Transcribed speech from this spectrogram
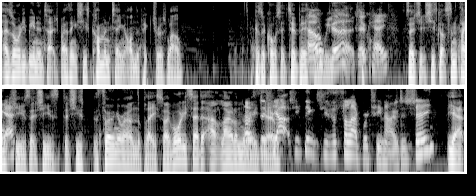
has already been in touch, but I think she's commenting on the picture as well, because of course it's her birthday Oh, week. good. Okay. So she, she's got some thank yous that she's that she's throwing around the place. So I've already said it out loud on the Oh, so radio. she actually thinks she's a celebrity now, does she? Yeah,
